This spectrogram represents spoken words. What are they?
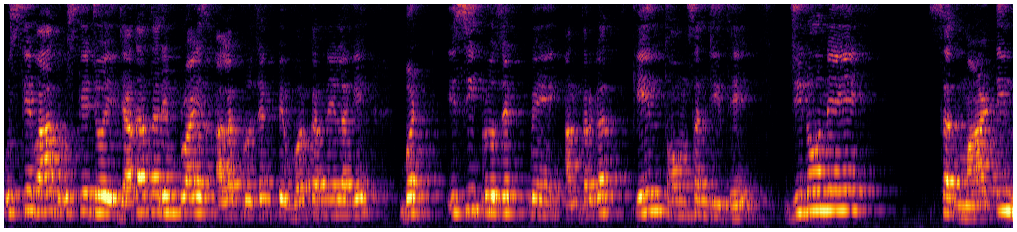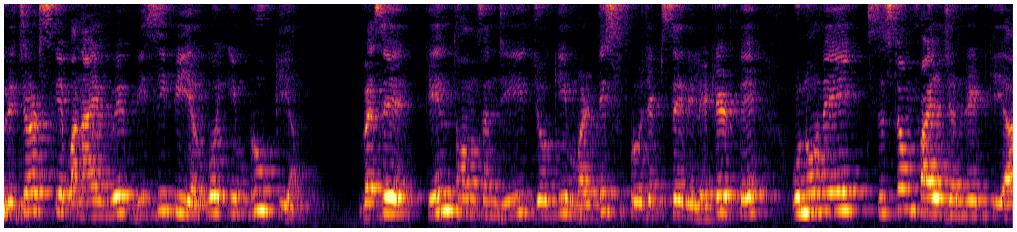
उसके बाद उसके जो ज़्यादातर एम्प्लॉयज़ अलग प्रोजेक्ट पे वर्क करने लगे बट इसी प्रोजेक्ट में अंतर्गत केन थॉमसन जी थे, जिन्होंने सर मार्टिन रिचर्ड्स के बनाए हुए बीसीपीएल को इंप्रूव किया। वैसे केन थॉमसन जी, जो कि मल्टिस प्रोजेक्ट से रिलेटेड थे, उन्होंने एक सिस्टम फ़ाइल जनरेट किया,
